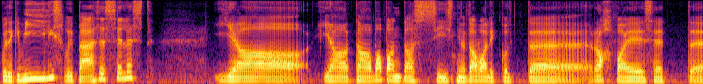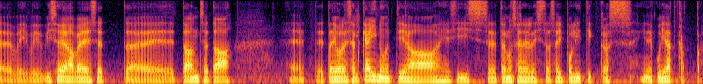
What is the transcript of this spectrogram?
kuidagi viilis või pääses sellest. Ja, ja ta vabandas siis nii-öelda avalikult äh, rahva ees, et äh, või, või, või sõjaväes, et, äh, et ta on seda et, et ta ei ole seal käinud ja, ja siis tänu sellele siis ta sai poliitikas nagu jätkata.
